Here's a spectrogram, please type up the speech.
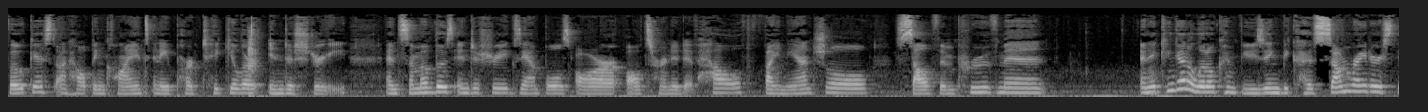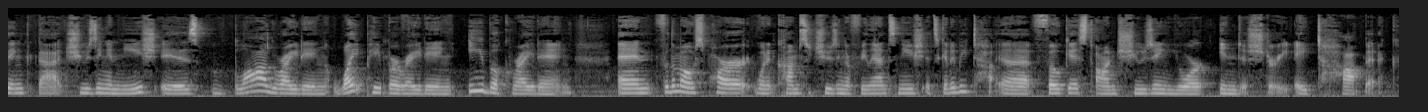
focused on helping clients in a particular industry. And some of those industry examples are alternative health, financial, self improvement. And it can get a little confusing because some writers think that choosing a niche is blog writing, white paper writing, ebook writing. And for the most part, when it comes to choosing a freelance niche, it's going to be t- uh, focused on choosing your industry, a topic.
